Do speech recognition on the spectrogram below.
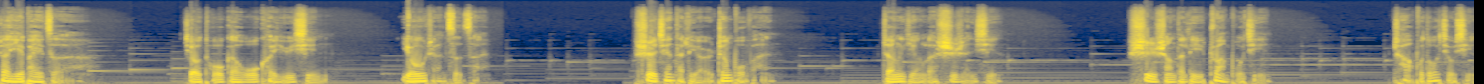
这一辈子，就图个无愧于心，悠然自在。世间的理儿争不完，争赢了是人心。世上的利赚不尽，差不多就行。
